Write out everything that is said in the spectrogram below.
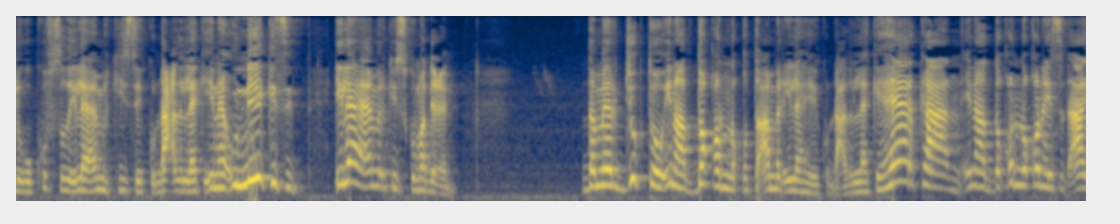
lagu kufsado ilaah amarkiisa ku dhacda laakiin inaa uniikisid ilaah amarkiisa kuma dhicin dameer jugtow inaad doqon noqoto amar ilaahay ku dhacdo. Laakiin heerkan inaad doqon noqonaysid aa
